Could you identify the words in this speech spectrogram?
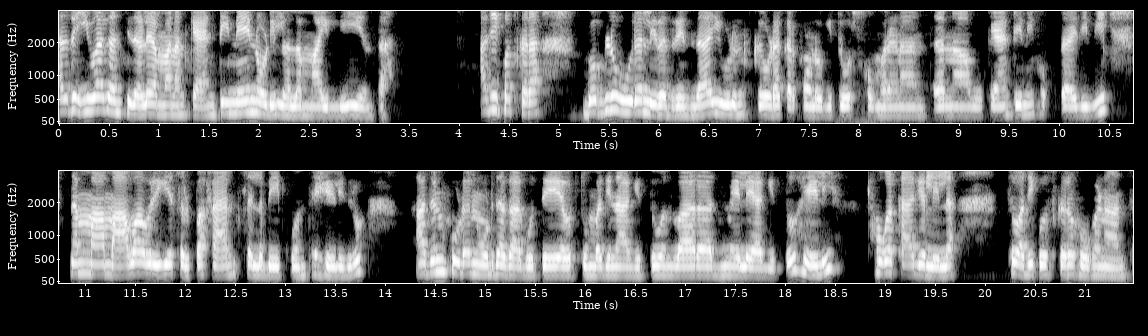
ಆದ್ರೆ ಇವಾಗ ಅಂತಿದ್ದಾಳೆ, ಅಮ್ಮ, ನಾನು ಕ್ಯಾಂಟೀನೇ ನೋಡಿಲ್ವಲ್ಲಮ್ಮ ಇಲ್ಲಿ? ಅಂತ. ಅದಕ್ಕೋಸ್ಕರ ಬಬ್ಲು ಊರಲ್ಲಿ ಇರೋದ್ರಿಂದ ಇವಳನ್ನ ಕೂಡ ಕರ್ಕೊಂಡೋಗಿ ತೋರ್ಸ್ಕೊಂಬರೋಣ ಅಂತ ನಾವು ಕ್ಯಾಂಟೀನಿಗೆ ಹೋಗ್ತಾ ಇದೀವಿ. ನಮ್ಮ ಮಾವ ಅವರಿಗೆ ಸ್ವಲ್ಪ ಫ್ಯಾನ್ಸ್ ಎಲ್ಲ ಬೇಕು ಅಂತ ಹೇಳಿದ್ರು. ಅದನ್ನ ಕೂಡ ನೋಡ್ದಾಗ ಆಗುತ್ತೆ. ಅವ್ರು ತುಂಬಾ ದಿನ ಆಗಿತ್ತು, ಒಂದ್ ವಾರ ಆದ್ಮೇಲೆ ಆಗಿತ್ತು. ಹೇಳಿ. ಹೋಗಕ್ ಆಗಿರ್ಲಿಲ್ಲ ಸೊ ಅದಕ್ಕೋಸ್ಕರ ಹೋಗೋಣ ಅಂತ.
